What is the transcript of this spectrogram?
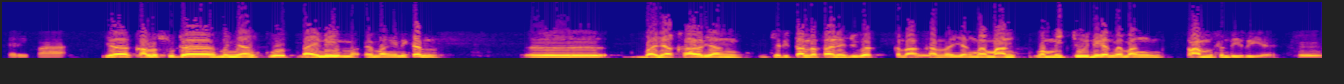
dari Pak? Ya kalau sudah menyangkut, nah ini emang ini kan eh, banyak hal yang jadi tanda tanya juga karena, Hmm. karena yang memang memicu ini kan memang Trump sendiri ya. Hmm.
